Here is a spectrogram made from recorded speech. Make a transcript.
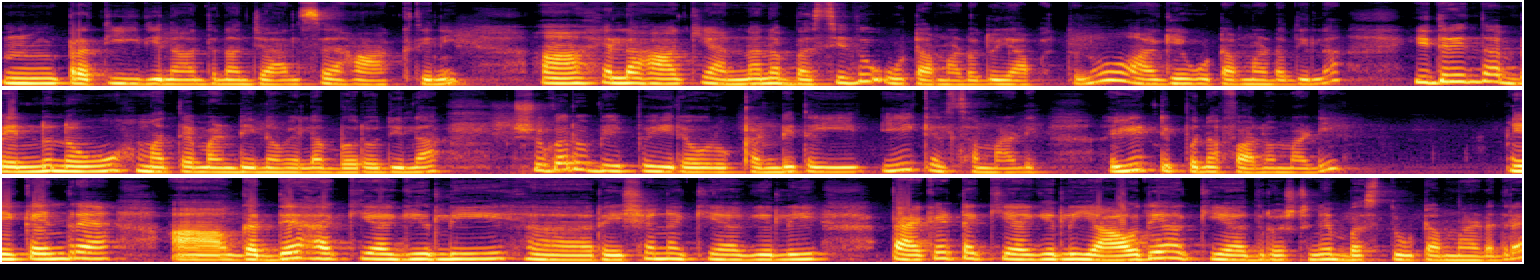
ಮ್, ಪ್ರತಿದಿನ ಅದನ್ನು ಜಾಲ್ಸೆ ಹಾಕ್ತೀನಿ. ಎಲ್ಲ ಹಾಕಿ ಅನ್ನನ ಬಸಿದು ಊಟ ಮಾಡೋದು ಯಾವತ್ತೂ ಹಾಗೆ ಊಟ ಮಾಡೋದಿಲ್ಲ. ಇದರಿಂದ ಬೆನ್ನು ನೋವು ಮತ್ತು ಮಂಡಿ ನೋವೆಲ್ಲ ಬರೋದಿಲ್ಲ. ಶುಗರು ಬಿ ಪಿ ಇರೋರು ಖಂಡಿತ ಈ ಈ ಕೆಲಸ ಮಾಡಿ ಈ ಟಿಪ್ಪನ್ನ ಫಾಲೋ ಮಾಡಿ. ಏಕೆಂದರೆ ಗದ್ದೆ ಅಕ್ಕಿ ಆಗಿರಲಿ ರೇಷನ್ ಅಕ್ಕಿ ಆಗಿರಲಿ, ಪ್ಯಾಕೆಟ್ ಅಕ್ಕಿ ಆಗಿರಲಿ, ಯಾವುದೇ ಅಕ್ಕಿ ಆದರೂ ಅಷ್ಟೇ ಬಸ್ದು ಊಟ ಮಾಡಿದ್ರೆ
